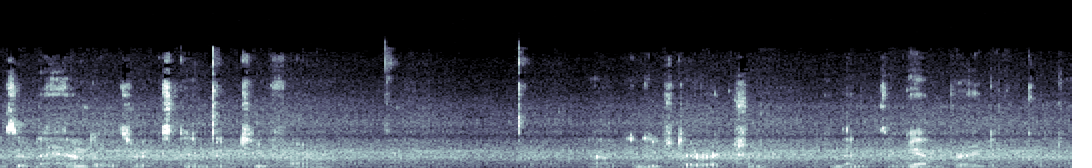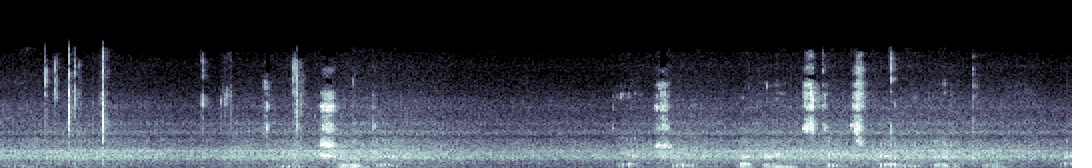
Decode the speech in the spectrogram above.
is that the handles are extended too far uh, in each direction, and then it's again very difficult to read. So make sure that the actual lettering stays fairly vertical by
